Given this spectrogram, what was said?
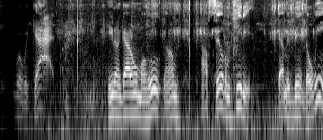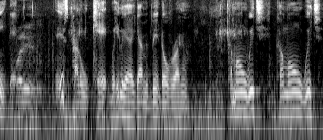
See what we got. He done got on my hook. Um, I felt him hit it. Got me bent over. He ain't that. What is it? It's probably old cat, but he look at it, got me bent over right here. Come on with you. Come on with you.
